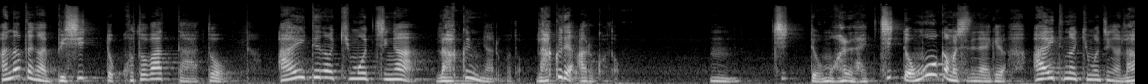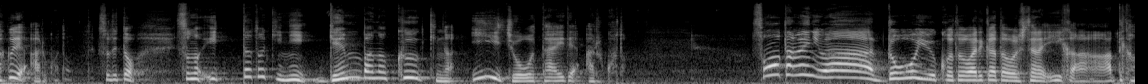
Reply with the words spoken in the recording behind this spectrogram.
あなたがビシッと断った後相手の気持ちが楽になること。楽であること。うん。ちって思われない。ちって思うかもしれないけど相手の気持ちが楽であること。それとその行った時に現場の空気がいい状態であること。そのためにはどういう断り方をしたらいいかなって考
